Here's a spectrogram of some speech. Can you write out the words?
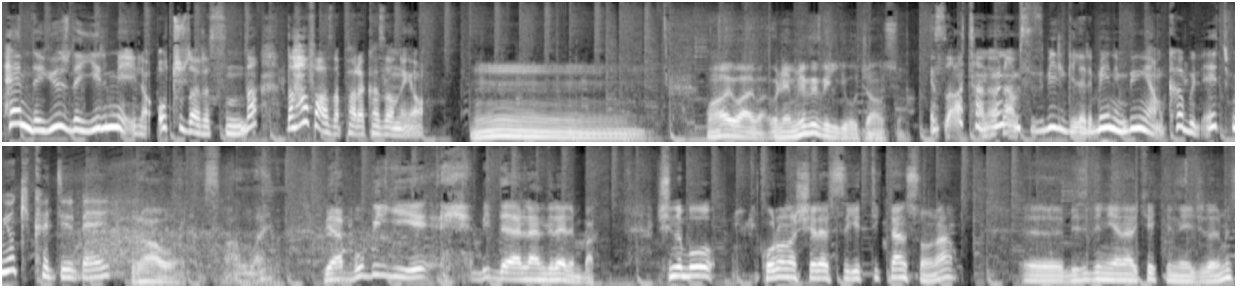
hem de %20 ile 30 arasında daha fazla para kazanıyor. Hmm. Vay vay vay önemli bir bilgi bu Cansu. E zaten önemsiz bilgileri benim bünyem kabul etmiyor ki Kadir Bey. Bravo kız vallahi. Ya bu bilgiyi bir değerlendirelim bak. Şimdi bu korona şerefsiz gittikten sonra e, bizi dinleyen erkek dinleyicilerimiz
